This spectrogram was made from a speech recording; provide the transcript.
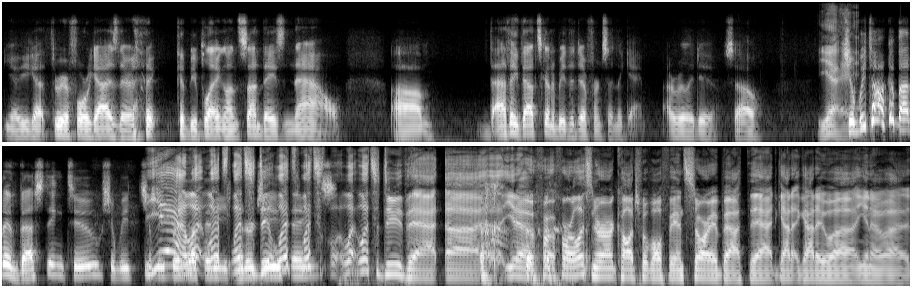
you know you got three or four guys there that could be playing on Sundays now. Um, I think that's going to be the difference in the game. I really do. So. Yeah. Should we talk about investing too? Should we? Should yeah. We let, us let's do let's let's let, let's do that. Uh, you know, for, for our listener aren't college football fans, sorry about that. Got to got to uh, you know uh,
